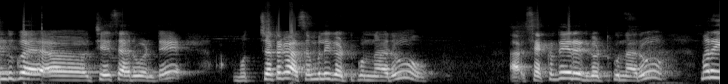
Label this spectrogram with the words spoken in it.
ఎందుకు చేశారు అంటే ముచ్చటగా అసెంబ్లీ కట్టుకున్నారు సెక్రటేరియట్ కట్టుకున్నారు. మరి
